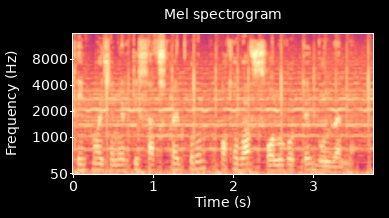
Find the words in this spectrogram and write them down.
থিঙ্ক মাই চ্যানেলটি সাবস্ক্রাইব করুন অথবা ফলো করতে ভুলবেন না।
